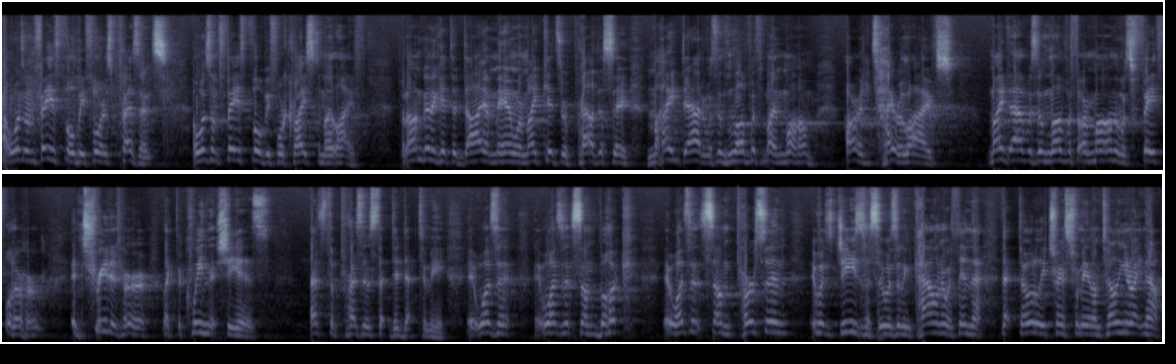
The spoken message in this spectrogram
I wasn't faithful before his presence. I wasn't faithful before Christ in my life. But I'm going to get to die a man where my kids are proud to say, My dad was in love with my mom our entire lives. My dad was in love with our mom and was faithful to her and treated her like the queen that she is. That's the presence that did that to me. It wasn't, it wasn't some book. It wasn't some person. It was Jesus. It was an encounter with him that, that totally transformed me. And I'm telling you right now,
